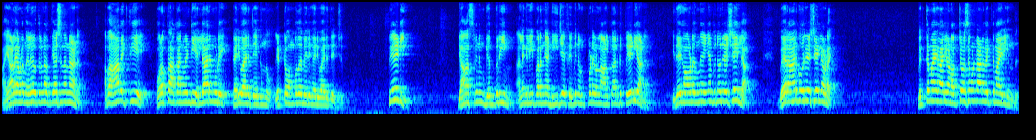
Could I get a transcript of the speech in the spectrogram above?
അയാളെ അവിടെ നിലനിർത്തേണ്ട അത്യാവശ്യം തന്നെയാണ്. അപ്പോൾ ആ വ്യക്തിയെ പുറത്താക്കാൻ വേണ്ടി എല്ലാവരും കൂടി കരിവാരി തേക്കുന്നു. എട്ടോ ഒമ്പതോ പേര് കരിവാരി തേച്ചു. പേടി. ജാസ്മിനും ഗബ്രിയും അല്ലെങ്കിൽ ഈ പറഞ്ഞ ഡി ജെ ഫെബിൻ ഉൾപ്പെടെയുള്ള ആൾക്കാർക്ക് പേടിയാണ്. ഇദ്ദേഹം അവിടെ നിന്ന് കഴിഞ്ഞാൽ പിന്നെ ഒരു രക്ഷയില്ല. വേറെ ആർക്കും ഒരു രക്ഷയില്ല അവിടെ. വ്യക്തമായ കാര്യമാണ്. ഒറ്റ ദിവസം കൊണ്ടാണ് വ്യക്തമായിരിക്കുന്നത്.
